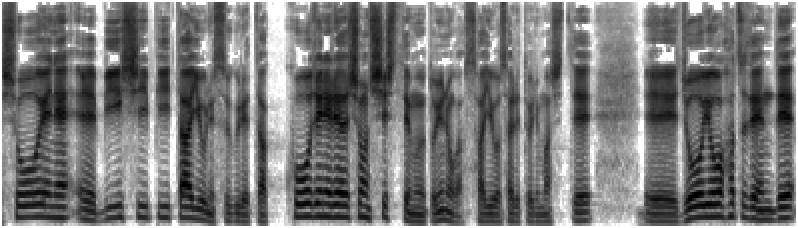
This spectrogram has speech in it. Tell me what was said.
省エネ、BCP 対応に優れたコージェネレーションシステムというのが採用されておりまして、常用発電で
